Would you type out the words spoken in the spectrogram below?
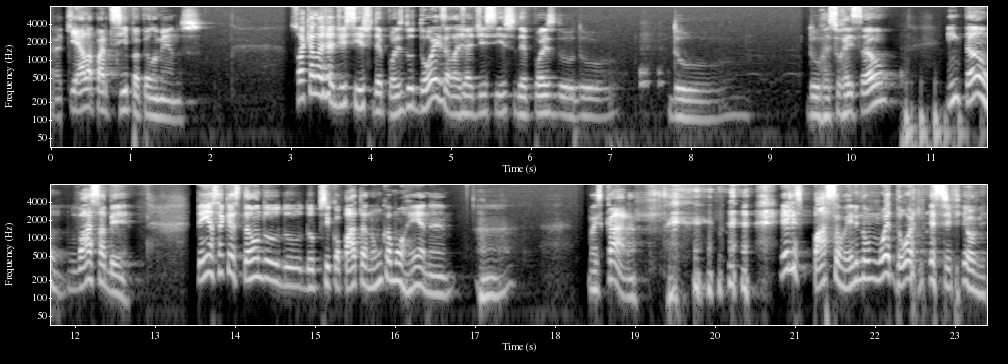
É, que ela participa, pelo menos. Só que ela já disse isso depois do 2, ela já disse isso depois do, do, do, do Ressurreição. Então, vá saber. Tem essa questão do, do, do psicopata nunca morrer, né? Ah. Mas, cara, eles passam ele no moedor nesse filme.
